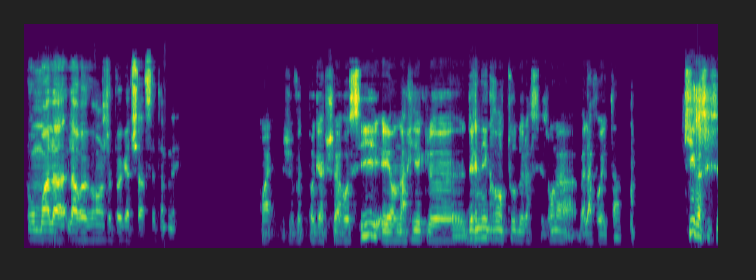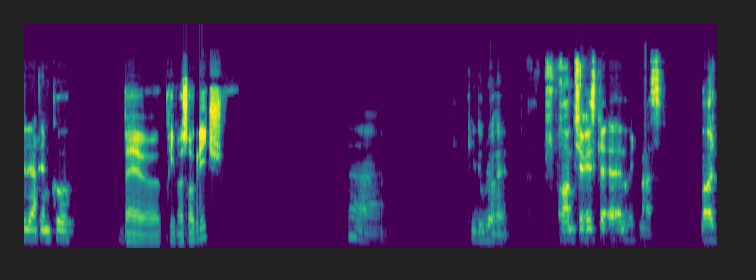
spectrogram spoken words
Pour moi, la, la revanche de Pogacar cette année. Ouais, je vote Pogacar aussi. Et on arrive avec le dernier grand tour de la saison, la, bah, la Vuelta. Qui va succéder à Remco? Ben, euh, Primoz Roglic. Ah, Qui doublerait? Je prends un petit risque à Henrik Mas. Bon,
